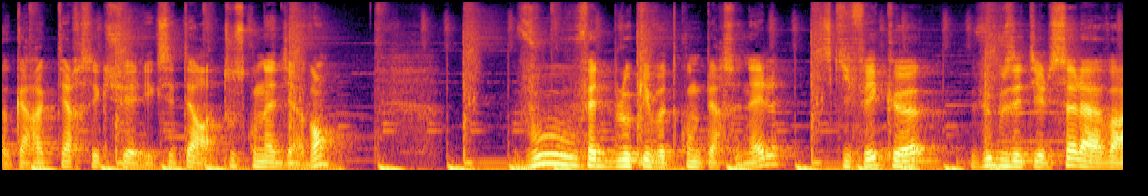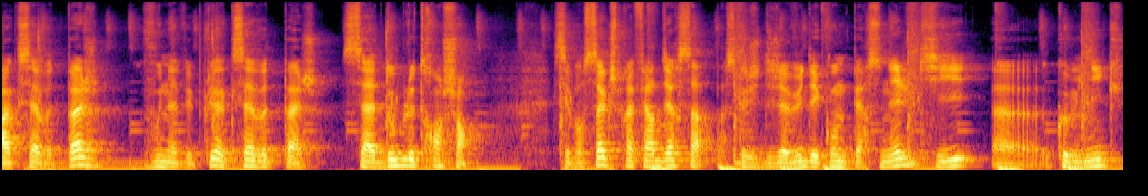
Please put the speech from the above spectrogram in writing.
euh, caractère sexuel, etc., tout ce qu'on a dit avant, vous vous faites bloquer votre compte personnel, ce qui fait que, vu que vous étiez le seul à avoir accès à votre page, vous n'avez plus accès à votre page. C'est à double tranchant. C'est pour ça que je préfère dire ça, parce que j'ai déjà vu des comptes personnels qui euh, communiquent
